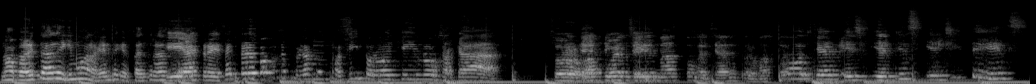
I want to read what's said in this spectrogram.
No, pero ahorita le dijimos a la gente que está entre Y hay tres, hay tres, vamos a empezar despacito, no hay que irnos acá sobre lo más Este fuerte. sí, más comerciales, pero más No, es fuertes. que es, y el, es- el chiste es,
